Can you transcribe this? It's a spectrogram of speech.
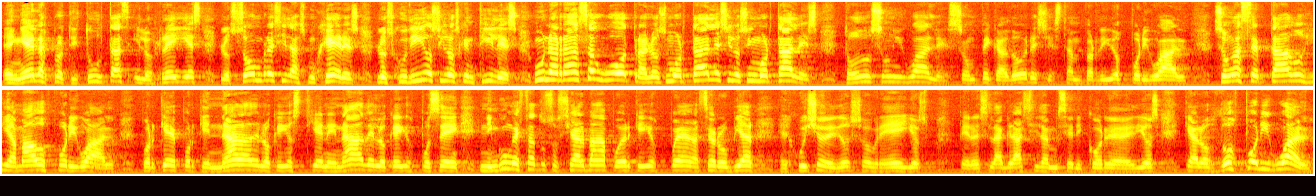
en él las prostitutas y los reyes, los hombres y las mujeres, los judíos y los gentiles, una raza u otra, los mortales y los inmortales, todos son iguales, son pecadores y están perdidos por igual, son aceptados y amados por igual. ¿Por qué? Porque nada de lo que ellos tienen, nada de lo que ellos poseen, ningún estatus social van a poder que ellos puedan hacer obviar el juicio de Dios sobre ellos, pero es la gracia y la misericordia de Dios que a los dos por igual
